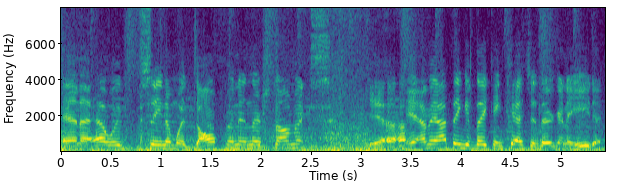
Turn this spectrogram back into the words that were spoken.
and uh, hell, we've seen them with dolphin in their stomachs. Yeah. yeah. I mean, I think if they can catch it, they're going to eat it.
